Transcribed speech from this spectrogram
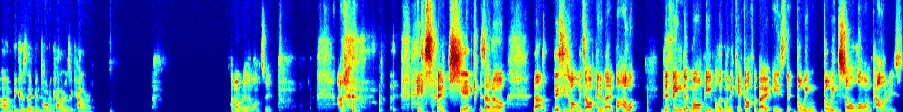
um, because they've been told a calorie is a calorie? I don't really want to. it sounds shit because I know that this is what we're talking about. But I, the thing that more people are going to kick off about is that going going so low on calories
